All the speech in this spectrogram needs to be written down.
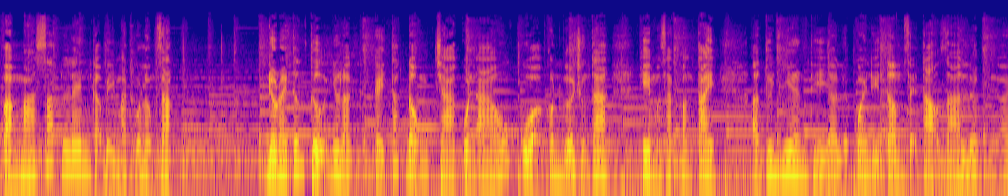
và ma sát lên cả bề mặt của lồng giặt. Điều này tương tự như là cái tác động trà quần áo của con người chúng ta khi mà giặt bằng tay. À, tuy nhiên thì à, lực quay ly tâm sẽ tạo ra lực à,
